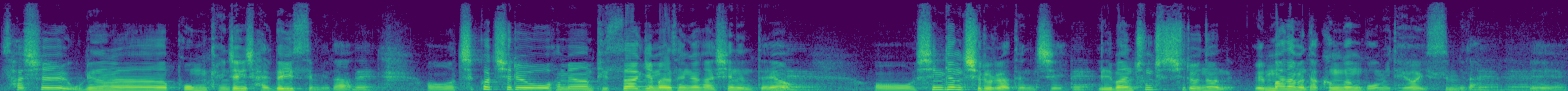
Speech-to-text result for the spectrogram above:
사실 우리나라 보험 굉장히 잘 돼 있습니다. 네. 어, 치과 치료하면 비싸게만 생각하시는데요. 네. 어, 신경 치료라든지 네. 일반 충치 치료는 웬만하면 다 건강보험이 되어 있습니다. 네, 네. 예.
